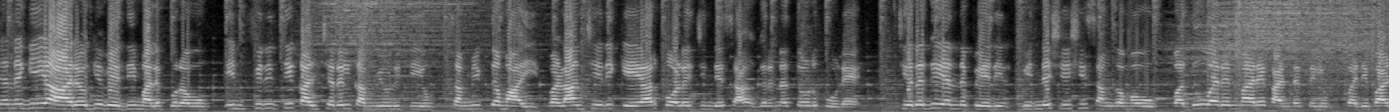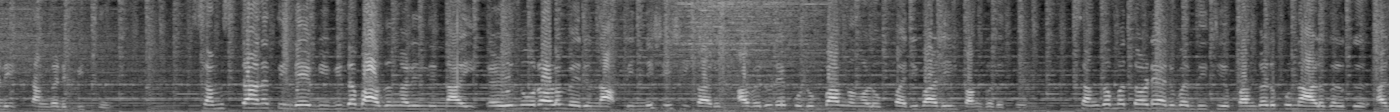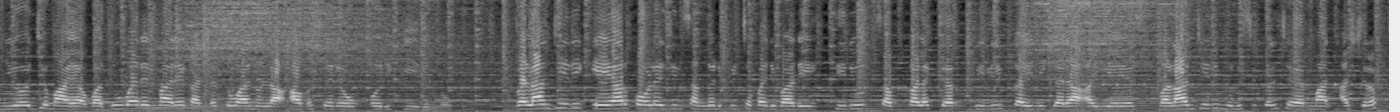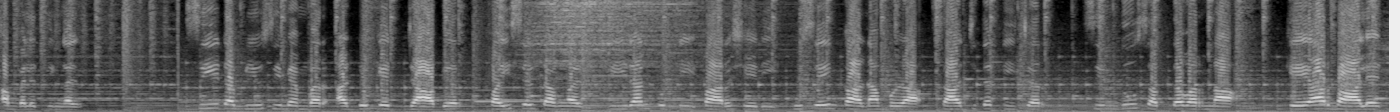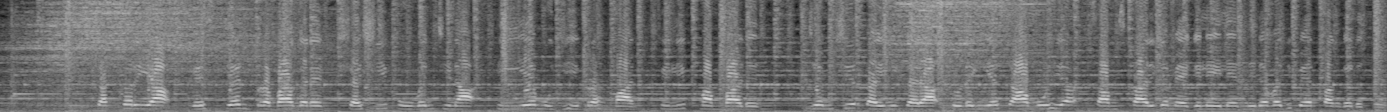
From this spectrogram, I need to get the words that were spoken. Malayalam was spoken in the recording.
ജനകീയ ആരോഗ്യവേദി മലപ്പുറവും ഇൻഫിനിറ്റി കൾച്ചറൽ കമ്മ്യൂണിറ്റിയും സംയുക്തമായി വളാഞ്ചേരി കെ ആർ കോളേജിന്റെ സഹകരണത്തോടു കൂടെ ചിറക് എന്ന പേരിൽ ഭിന്നശേഷി സംഗമവും വധുവരന്മാരെ കണ്ടെത്തലും പരിപാടി സംഘടിപ്പിച്ചു. സംസ്ഥാനത്തിന്റെ വിവിധ ഭാഗങ്ങളിൽ നിന്നായി എഴുന്നൂറോളം വരുന്ന ഭിന്നശേഷിക്കാരും അവരുടെ കുടുംബാംഗങ്ങളും പരിപാടിയിൽ പങ്കെടുത്തു. സംഗമത്തോടെ അനുബന്ധിച്ച് പങ്കെടുക്കുന്ന ആളുകൾക്ക് അനുയോജ്യമായ വധൂവരന്മാരെ കണ്ടെത്തുവാനുള്ള അവസരവും ഒരുക്കിയിരുന്നു. വളാഞ്ചേരി കെ ആർ കോളേജിൽ സംഘടിപ്പിച്ച പരിപാടിയിൽ Tirur sub collector Dileep Kainikkara I A S Valanchery municipal chairman Ashraf Ambalathingal C W C member advocate Jabir Faisal Thangal Veerankutty Parassery Hussain Kanambuzha Sajida teacher Sindhu Sapthavarna K R Balan Zakariya western Prabhakaran Sasi Poovanchina T A Mujeeb Rahman Philip Mambad Jamsheer Kainikkara തുടങ്ങിയ സാമൂഹ്യ സാംസ്കാരിക മേഖലയിലെ നിരവധി പേർ പങ്കെടുത്തു.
